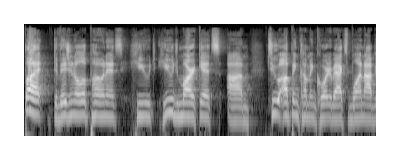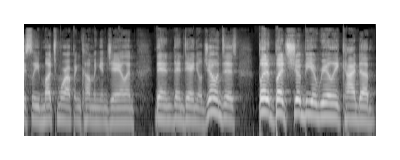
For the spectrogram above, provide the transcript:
but divisional opponents, huge, huge markets. Um, two up and coming quarterbacks. One obviously much more up and coming in Jalen than than Daniel Jones is, but but should be a really kind of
